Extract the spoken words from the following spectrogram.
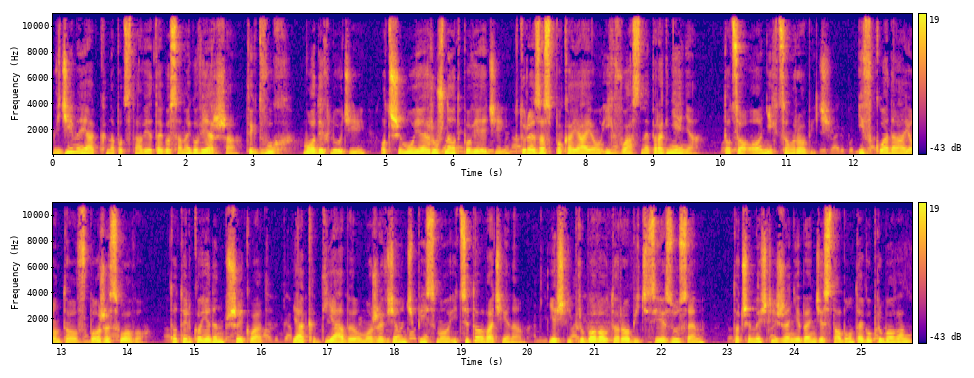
Widzimy, jak na podstawie tego samego wiersza tych dwóch młodych ludzi otrzymuje różne odpowiedzi, które zaspokajają ich własne pragnienia, to co oni chcą robić i wkładają to w Boże Słowo. To tylko jeden przykład, jak diabeł może wziąć pismo i cytować je nam. Jeśli próbował to robić z Jezusem, to czy myślisz, że nie będzie z tobą tego próbował?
